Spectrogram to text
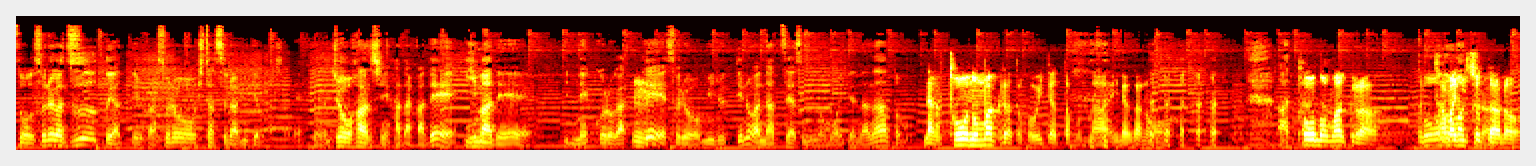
そう、それがずーっとやってるから、それをひたすら見てましたね。上半身裸で、今で寝っ転がって、それを見るっていうのが夏休みの思い出だなと思って。なんか、塔の枕とか置いてあったもんな、田舎の。あ塔の枕。たまにちょっとあの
